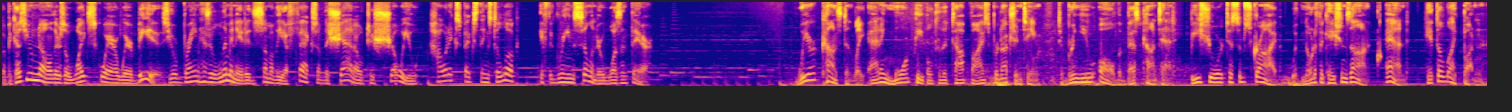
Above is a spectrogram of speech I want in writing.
But because you know there's a white square where B is, your brain has eliminated some of the effects of the shadow to show you how it expects things to look if the green cylinder wasn't there. We're constantly adding more people to the Top 5's production team to bring you all the best content. Be sure to subscribe with notifications on and hit the like button.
